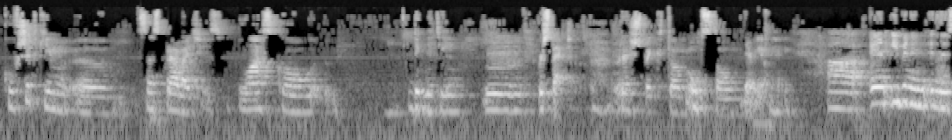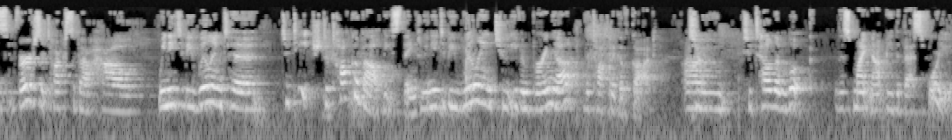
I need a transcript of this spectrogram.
ku všetkým uh, sa správať s láskou, Dignity, mm, respect. rešpektom, úctou. There we go. Hej. Uh, and even in, in this verse, it talks about how we need to be willing to, to teach, to talk about these things. We need to be willing to even bring up the topic of God, to, to tell them, look, this might not be the best for you.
